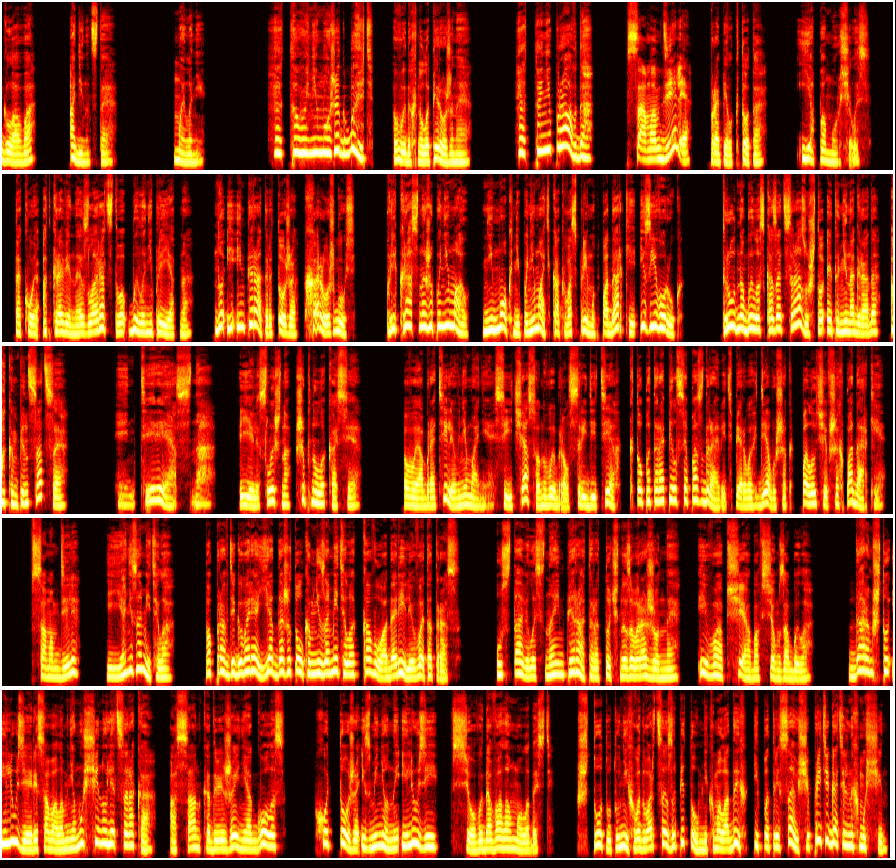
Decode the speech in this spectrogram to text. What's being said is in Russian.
Глава одиннадцатая. Мелани. «Этого не может быть!» — выдохнула пирожное. «Это неправда!» «В самом деле?» — пропел кто-то. Я поморщилась. Такое откровенное злорадство было неприятно. Но и император тоже хорош гусь. Прекрасно же понимал, не мог не понимать, как воспримут подарки из его рук. Трудно было сказать сразу, что это не награда, а компенсация. «Интересно», — еле слышно шепнула Кассия. «Вы обратили внимание, сейчас он выбрал среди тех, кто поторопился поздравить первых девушек, получивших подарки». «В самом деле, я не заметила». По правде говоря, я даже толком не заметила, кого одарили в этот раз. Уставилась на императора, точно завороженная, и вообще обо всем забыла. Даром, что иллюзия рисовала мне мужчину лет сорока, осанка, движение, голос, хоть тоже измененный иллюзией, все выдавало молодость. Что тут у них во дворце за питомник молодых и потрясающе притягательных мужчин?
